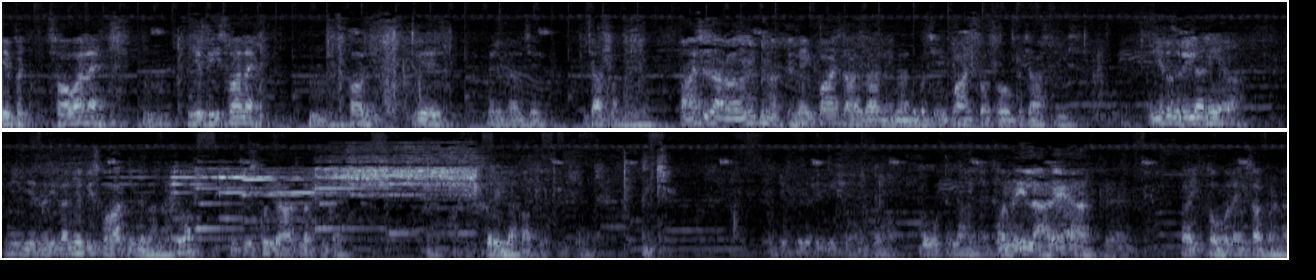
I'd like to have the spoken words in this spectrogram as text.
ये सौ वाला है। हम्म, ये बीस वाला है। हम्म। और ये मेरे ख्याल से पचास वाला है। पाँच हज़ार वाला नहीं बनाते? नहीं पाँच हज़ार हज़ार नहीं बनाते बस ये पाँच सौ सौ पचास बीस। ये तो जहरीला नहीं है ना? नहीं ये जरीला नहीं है अभी इसको हाथ नहीं लगाना क्यों? क्योंकि इसको ये हाथ लग चुका है। जहरीला हाथ लग चुका है। वो नहीं ला रहे हाथ भाई तो हो लेंगे साफ़ पड़ना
